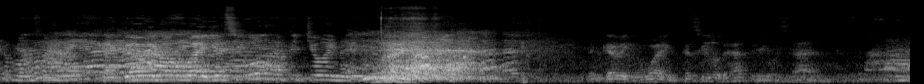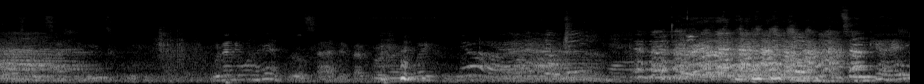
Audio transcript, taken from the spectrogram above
Come on, somebody. They're going away. Yes, you all have to join in. They're going away. Does he look happy or sad? He does look sad. He is feeling sad. Would anyone here feel sad if everyone went away from you? It's okay.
